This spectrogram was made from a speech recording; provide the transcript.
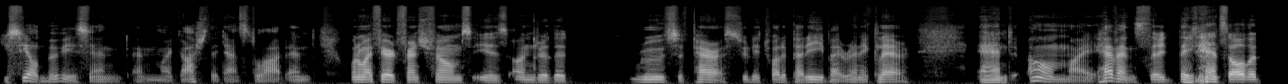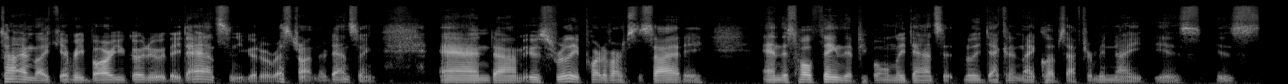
you see old movies and and my gosh they danced a lot and one of my favorite french films is under the roofs of paris sous les toits de paris by rené clair and oh my heavens they, they dance all the time like every bar you go to they dance and you go to a restaurant and they're dancing and um, it was really part of our society and this whole thing that people only dance at really decadent nightclubs after midnight is is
